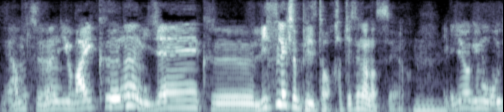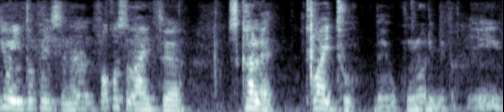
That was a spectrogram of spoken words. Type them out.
네 아무튼 이 마이크는 이제 그 reflection 필터 갑자기 생각났어요. 음. 이제 여기 뭐 오디오 인터페이스는 Focusrite 스칼렛 2i2 네 이거 국룰입니다. 이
